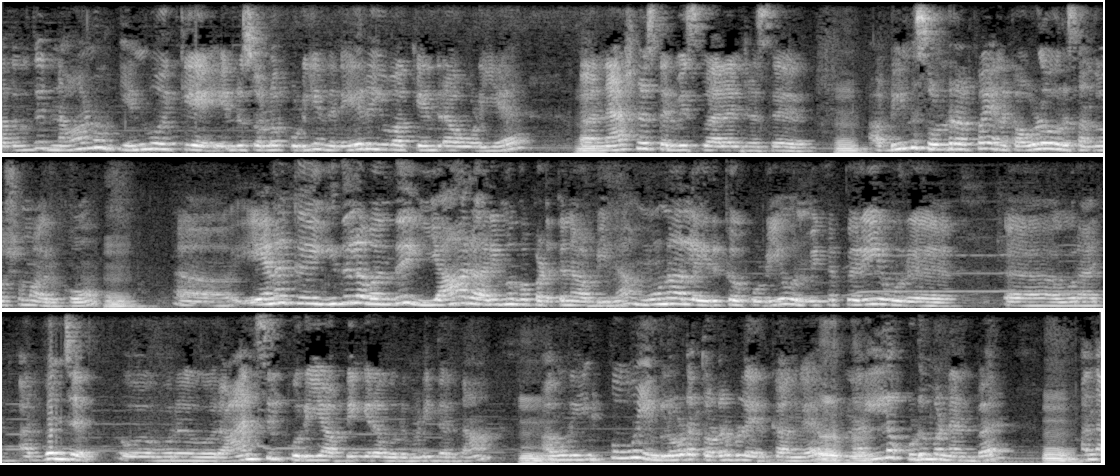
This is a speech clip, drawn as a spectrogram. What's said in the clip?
அது வந்து நானும் என்ஓகே என்று சொல்லக்கூடிய இந்த நேரு யுவா கேந்திராவுடைய நேஷனல் சர்வீஸ் ம். அப்படின்னு சொல்றப்ப எனக்கு அவ்வளவு ஒரு சந்தோஷமா இருக்கும் எனக்கு இதுல வந்து யார் அறிமுகப்படுத்தின அப்படின்னா மூணார்ல இருக்கக்கூடிய ஒரு மிகப்பெரிய ஒரு ஒரு அட்வென்ச்சர் ஒரு ஒரு ஆன்சில் கொரியா அப்படிங்கிற ஒரு மனிதர் தான். அவங்க இப்பவும் எங்களோட தொடர்புல இருக்காங்க ஒரு நல்ல குடும்ப நண்பர். அந்த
